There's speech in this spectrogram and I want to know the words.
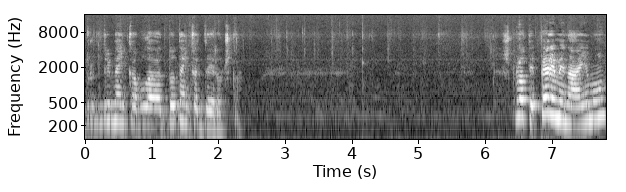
дрібненька була додненька дирочка. Шпроти переминаємо.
